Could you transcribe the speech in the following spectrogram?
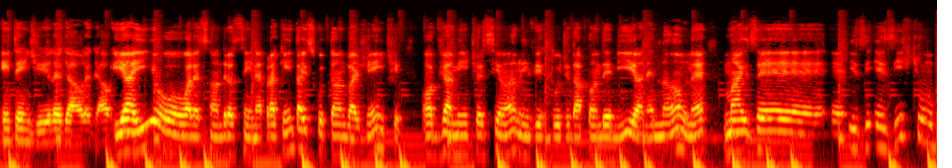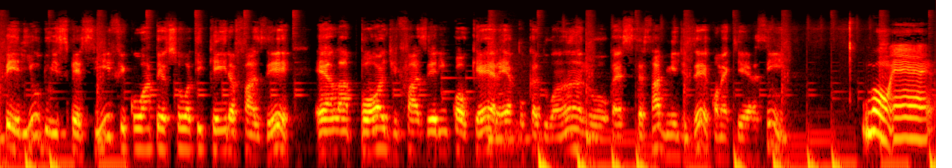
Entendi, legal, legal. E aí, o Alessandra, assim, né, para quem está escutando a gente, obviamente esse ano, em virtude da pandemia, né, não, né, mas é, é, exi- existe um período específico ou a pessoa que queira fazer, ela pode fazer em qualquer época do ano? É, Você sabe me dizer como é que é assim? Bom, é,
